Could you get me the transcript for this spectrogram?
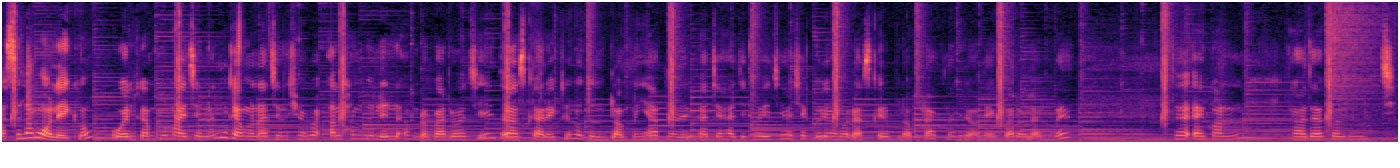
আসসালামু আলাইকুম। ওয়েলকাম টু মাই চ্যানেল কেমন আছেন সবাই? আলহামদুলিল্লাহ, আমরা ভালো আছি। তো আজকে আরেকটি নতুন ব্লগ নিয়ে আপনাদের কাছে হাজির হয়েছি। আশা করি আমার আজকের ব্লগটা আপনাদের অনেক ভালো লাগবে। তো এখন খাওয়া দাওয়া করে নিচ্ছি,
